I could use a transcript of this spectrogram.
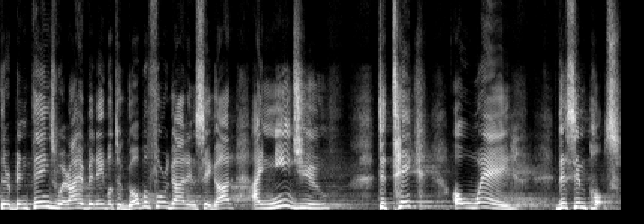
there have been things where I have been able to go before God and say, God, I need you to take away this impulse,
